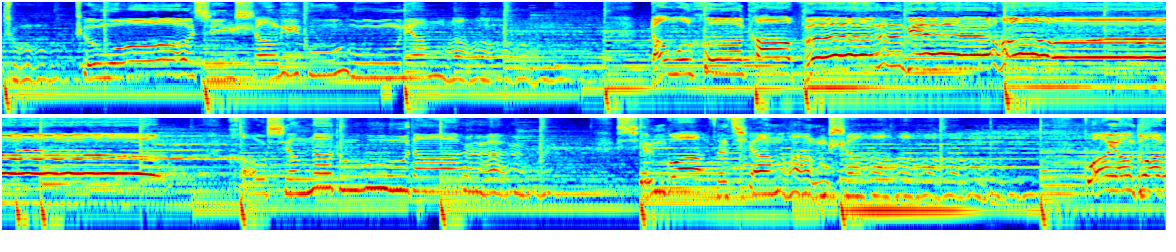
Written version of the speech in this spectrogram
住着我心上的姑娘，当我和她分别后，好像那杜达尔悬挂在墙上，瓜要断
